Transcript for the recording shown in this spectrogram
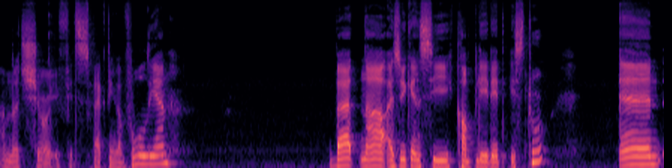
I'm not sure if it's expecting a boolean. But now, as you can see, completed is true. And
